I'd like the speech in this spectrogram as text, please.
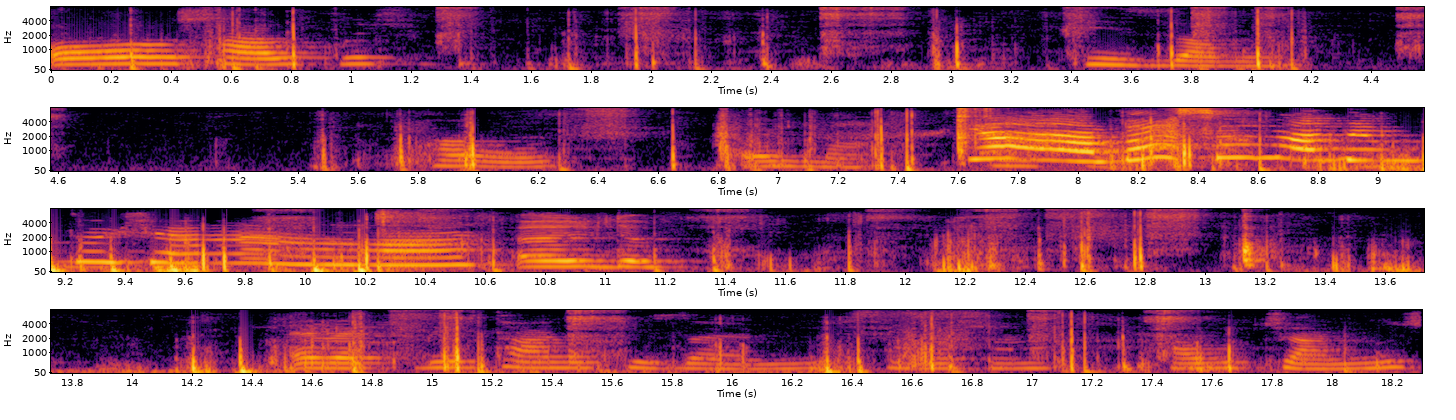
O sağlıklı pizza mı? Havuç, elma. Ya basamadım tuşa. Öldüm. Evet bir tane pizza yemiş. Ondan sonra havuç yemiş.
